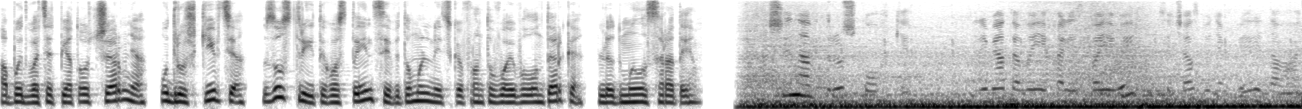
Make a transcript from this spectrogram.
аби 25 червня у Дружківці зустріти гостинці від Омельницької фронтової волонтерки Людмили Середи. Машина в Дружковке. Ребята выехали с боевых, сейчас будем передавать.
